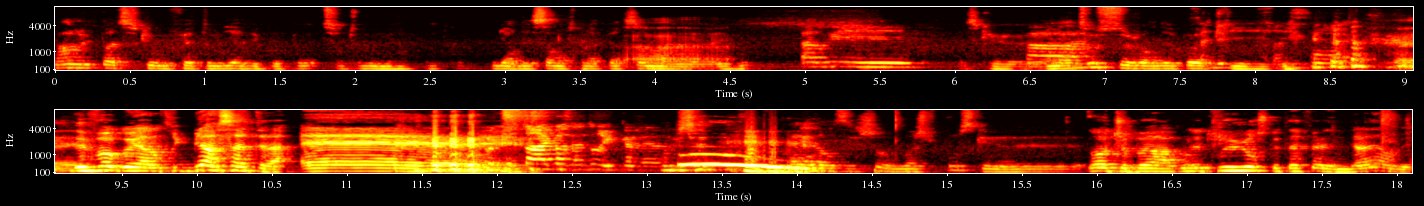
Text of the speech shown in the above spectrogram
Parlez pas de ce que vous faites au lit avec vos potes, surtout vos meilleurs potes. quoi. Gardez ça entre la personne Ah. et vous. Ah oui, Parce que Ah. on a tous ce genre de potes qui. dépend. Ouais. Des fois, quand il y a un truc bien sale, t'es là. Eh Je te raconte un truc quand même. Non, c'est chaud. Moi, je pense que. Non, tu peux raconter tous les jours ce que t'as fait l'année dernière, mais.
